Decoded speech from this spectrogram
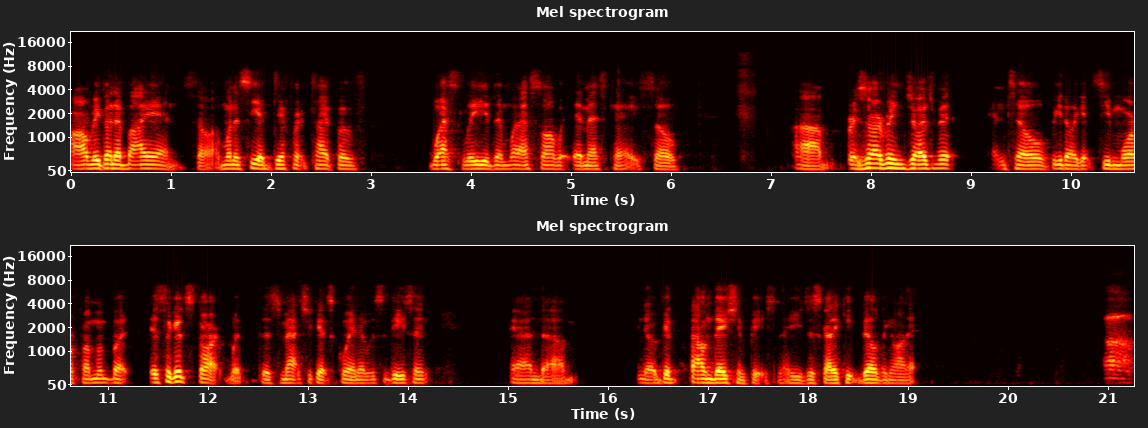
are we going to buy in? So I want to see a different type of Wes Lee than what I saw with MSK. So um, reserving judgment until you know I get to see more from him. But it's a good start with this match against Quinn. It was decent and um, you know good foundation piece. Now you just got to keep building on it. Um,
